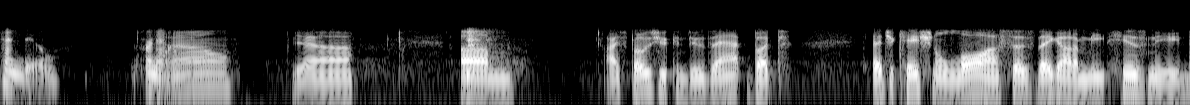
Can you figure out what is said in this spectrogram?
can do for now. Well, yeah. Um, I suppose you can do that, but educational law says they got to meet his needs.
